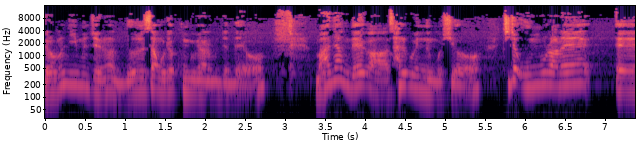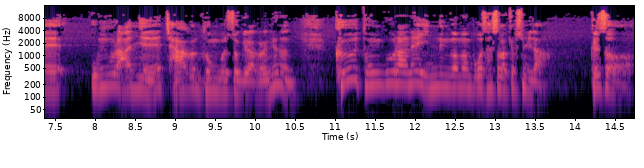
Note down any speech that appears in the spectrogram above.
여러분, 이 문제는 늘상 우리가 궁금해하는 문제인데요. 만약 내가 살고 있는 곳이요, 진짜 우물 안에, 에, 우물 안에 작은 동굴 속이라 그러면은 그 동굴 안에 있는 것만 보고 살 수밖에 없습니다. 그래서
